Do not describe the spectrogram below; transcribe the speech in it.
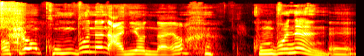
어, 그럼 공부는 아니었나요? 공부는 네.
